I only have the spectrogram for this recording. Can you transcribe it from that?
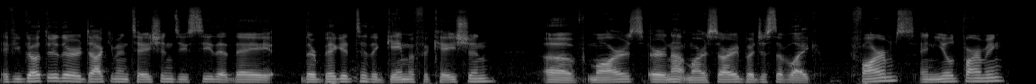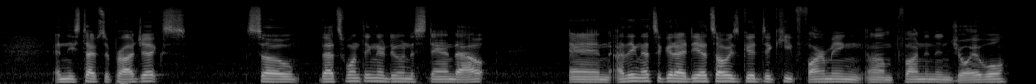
if you go through their documentations, you see that they they're big into the gamification of Mars or not Mars, sorry, but just of like farms and yield farming and these types of projects. So that's one thing they're doing to stand out. And I think that's a good idea. It's always good to keep farming um, fun and enjoyable.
